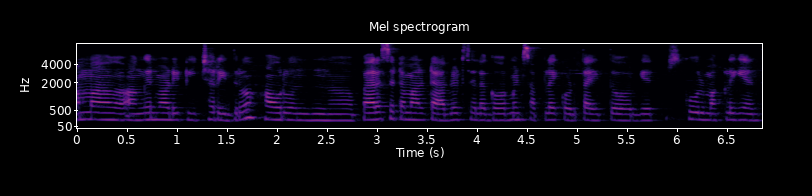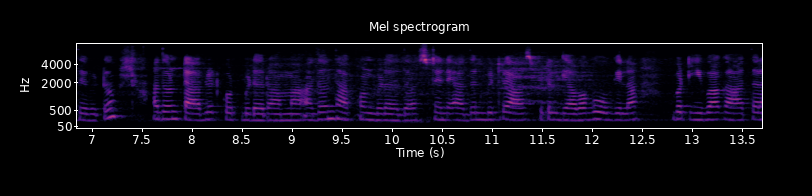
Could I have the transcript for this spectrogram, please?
ಅಮ್ಮ ಅಂಗನವಾಡಿ ಟೀಚರ್ ಇದ್ದರು ಅವರು ಒಂದು ಪ್ಯಾರಾಸಿಟಮಾಲ್ ಟ್ಯಾಬ್ಲೆಟ್ಸ್ ಎಲ್ಲ ಗೌರ್ಮೆಂಟ್ ಸಪ್ಲೈ ಕೊಡ್ತಾ ಇತ್ತು ಅವ್ರಿಗೆ ಸ್ಕೂಲ್ ಮಕ್ಕಳಿಗೆ ಅಂತ ಹೇಳ್ಬಿಟ್ಟು. ಅದೊಂದು ಟ್ಯಾಬ್ಲೆಟ್ ಕೊಟ್ಬಿಡೋರು ಅಮ್ಮ. ಅದೊಂದು ಹಾಕ್ಕೊಂಡು ಬಿಡೋದು ಅಷ್ಟೇ ಅದನ್ನು ಬಿಟ್ಟರೆ ಹಾಸ್ಪಿಟಲ್ಗೆ ಯಾವಾಗೂ ಹೋಗಿಲ್ಲ. ಬಟ್ ಇವಾಗ ಆ ಥರ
